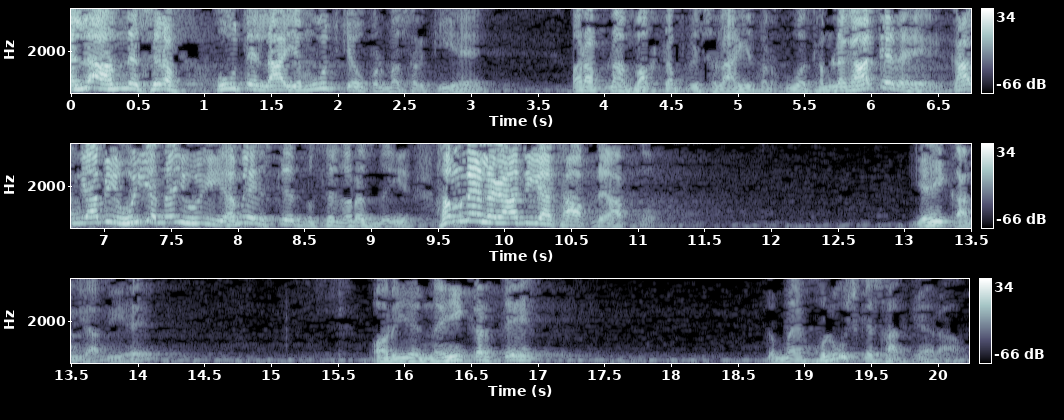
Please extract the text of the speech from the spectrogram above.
اللہ، ہم نے صرف قوت لا یموت کے اوپر بسر کی ہے اور اپنا وقت، اپنی صلاحیت اور قوت ہم لگاتے رہے۔ کامیابی ہوئی یا نہیں ہوئی، ہمیں اس کے سے غرض نہیں ہے۔ ہم نے لگا دیا تھا اپنے آپ کو۔ یہی کامیابی ہے۔ اور یہ نہیں کرتے تو میں خلوص کے ساتھ کہہ رہا ہوں۔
